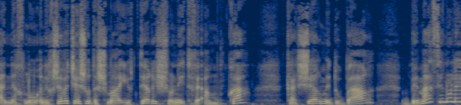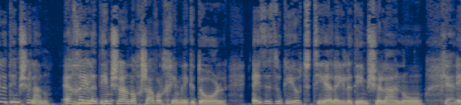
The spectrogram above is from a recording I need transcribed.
אנחנו, אני חושבת שיש עוד אשמה יותר ראשונית ועמוקה כאשר מדובר במה עשינו לילדים שלנו. איך הילדים שלנו עכשיו הולכים לגדול, איזה זוגיות תהיה לילדים שלנו, כן. אה,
